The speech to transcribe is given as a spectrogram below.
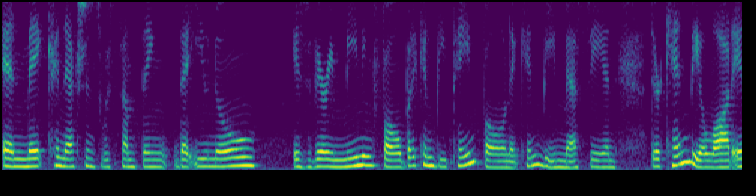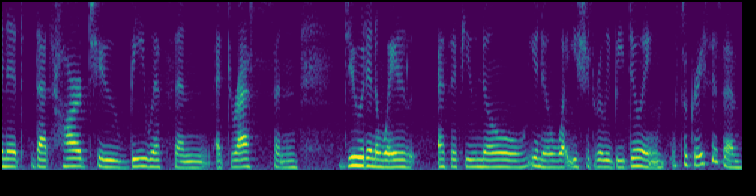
and make connections with something that you know is very meaningful but it can be painful and it can be messy and there can be a lot in it that's hard to be with and address and do it in a way as if you know you know what you should really be doing. So grace is an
